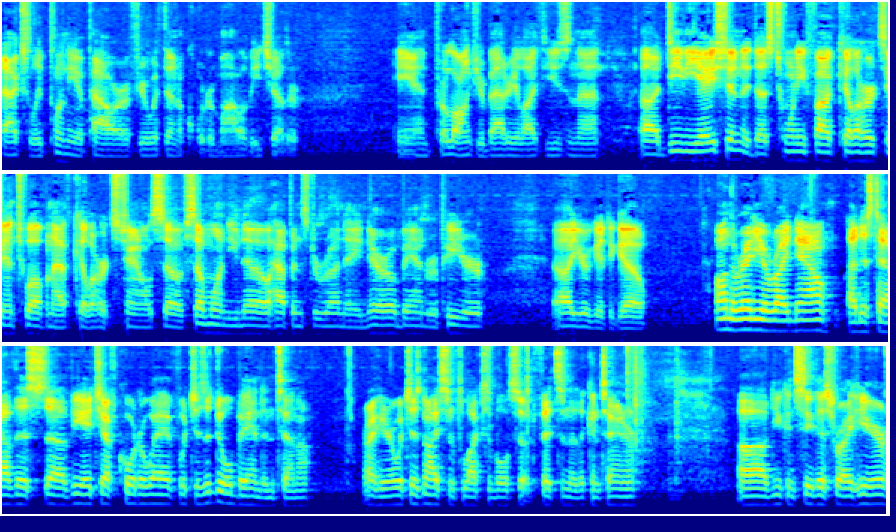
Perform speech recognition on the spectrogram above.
actually plenty of power if you're within a quarter mile of each other, and prolongs your battery life using that. Uh, deviation, it does 25 kilohertz and 12.5 kilohertz channels. So if someone you know happens to run a narrowband repeater, uh, you're good to go. On the radio right now, I just have this uh, VHF quarter wave, which is a dual band antenna right here, which is nice and flexible, so it fits into the container. Uh, you can see this right here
